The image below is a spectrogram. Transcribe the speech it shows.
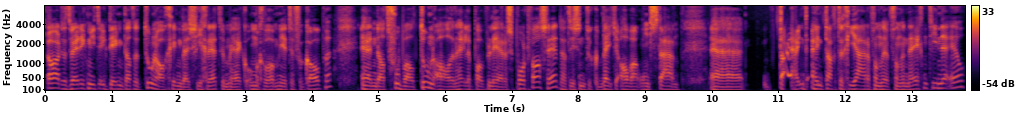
Oh, dat weet ik niet. Ik denk dat het toen al ging bij sigarettenmerken om gewoon meer te verkopen. En dat voetbal toen al een hele populaire sport was. Hè. Dat is natuurlijk een beetje allemaal ontstaan. Uh, eind, eind 80 jaren van de, van de 19e eeuw.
